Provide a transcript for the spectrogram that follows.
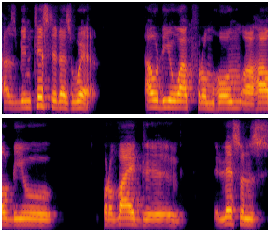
has been tested as well. How do you work from home or how do you provide uh, lessons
